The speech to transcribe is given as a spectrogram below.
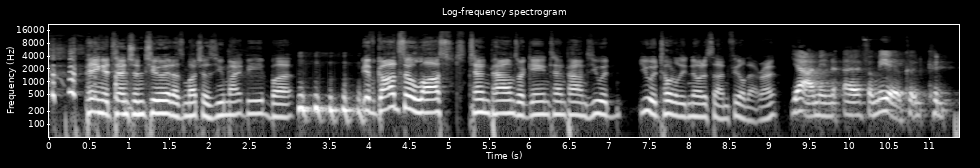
paying attention to it as much as you might be. But if Godso lost 10 pounds or gained 10 pounds, you would you would totally notice that and feel that, right? yeah, I mean, uh, for me, it could could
